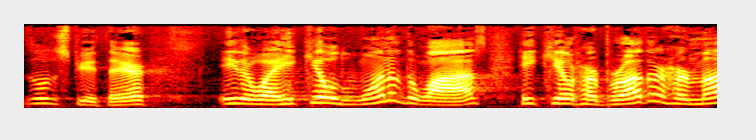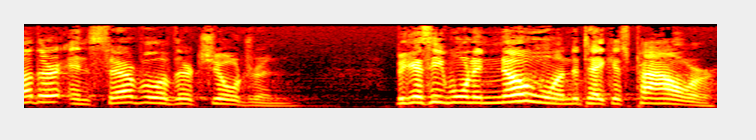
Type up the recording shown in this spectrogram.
little dispute there. Either way, he killed one of the wives. He killed her brother, her mother, and several of their children because he wanted no one to take his power.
